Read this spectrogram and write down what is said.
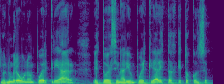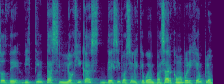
los número uno en poder crear estos escenarios, en poder crear estos, estos conceptos de distintas lógicas de situaciones que pueden pasar, como por ejemplo,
